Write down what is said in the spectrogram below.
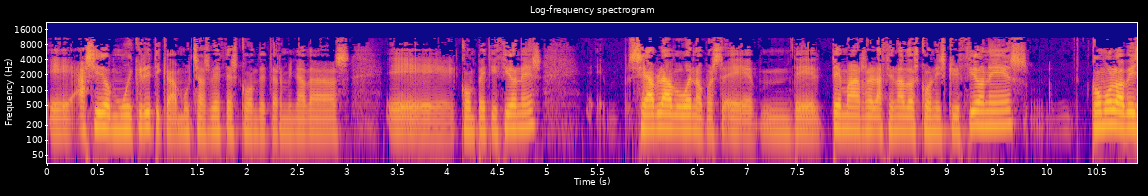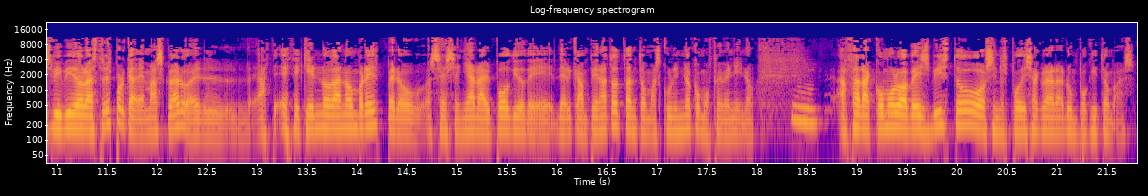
eh, ha sido muy crítica muchas veces con determinadas eh, competiciones. Se habla, bueno, pues eh, de temas relacionados con inscripciones. ¿Cómo lo habéis vivido las tres? Porque además, claro, el, Ezequiel no da nombres, pero se señala el podio de- del campeonato, tanto masculino como femenino. Azara, ¿cómo lo habéis visto? O si nos podéis aclarar un poquito más.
